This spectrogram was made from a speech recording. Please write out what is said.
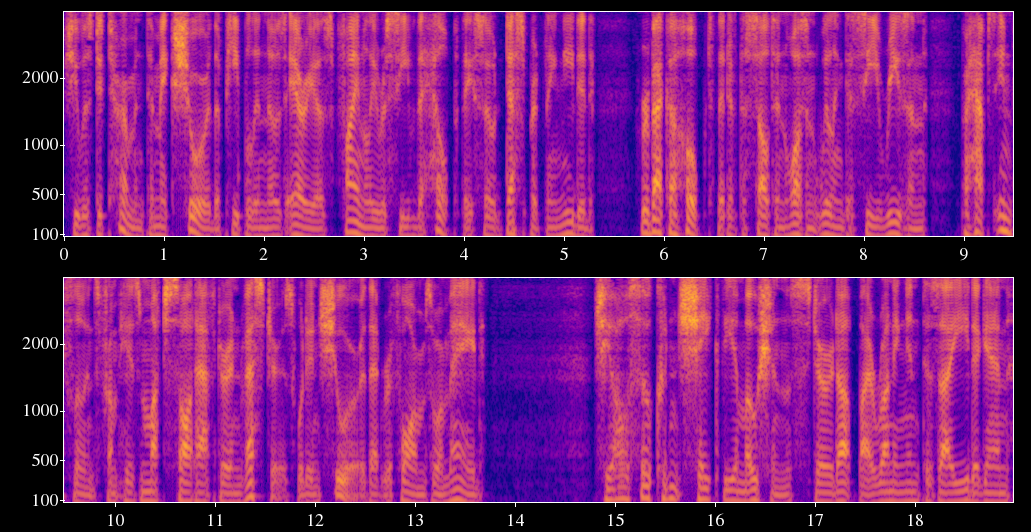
she was determined to make sure the people in those areas finally received the help they so desperately needed. Rebecca hoped that if the Sultan wasn't willing to see reason, perhaps influence from his much sought after investors would ensure that reforms were made. She also couldn't shake the emotions stirred up by running into Zaid again.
